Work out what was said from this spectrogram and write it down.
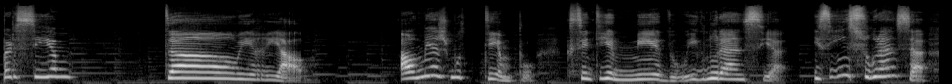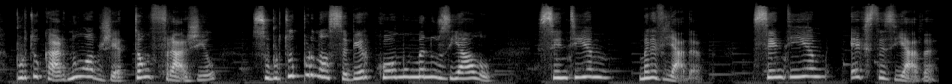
Parecia-me tão irreal. Ao mesmo tempo que sentia medo, ignorância e insegurança por tocar num objeto tão frágil, sobretudo por não saber como manuseá-lo, sentia-me maravilhada, sentia-me extasiada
